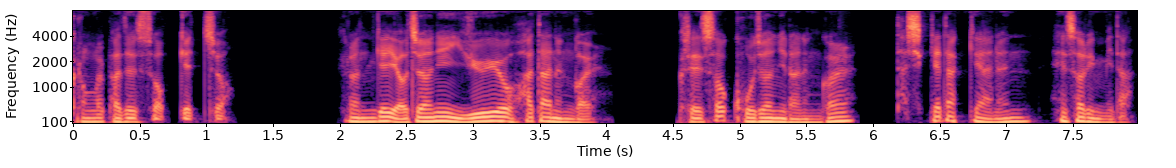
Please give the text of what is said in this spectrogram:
그런 걸 받을 수 없겠죠. 그런 게 여전히 유효하다는 걸, 그래서 고전이라는 걸 다시 깨닫게 하는 해설입니다.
